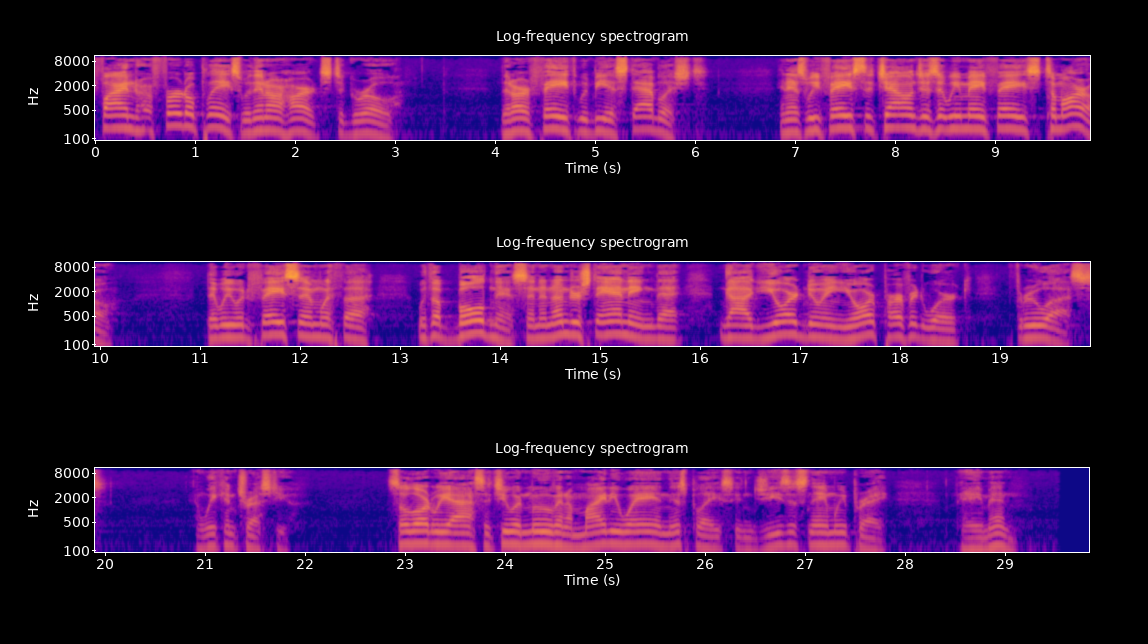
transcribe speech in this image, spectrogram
find a fertile place within our hearts to grow, that our faith would be established. And as we face the challenges that we may face tomorrow, that we would face them with a, with a boldness and an understanding that, God, you're doing your perfect work through us, and we can trust you. So, Lord, we ask that you would move in a mighty way in this place. In Jesus' name we pray. Amen.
